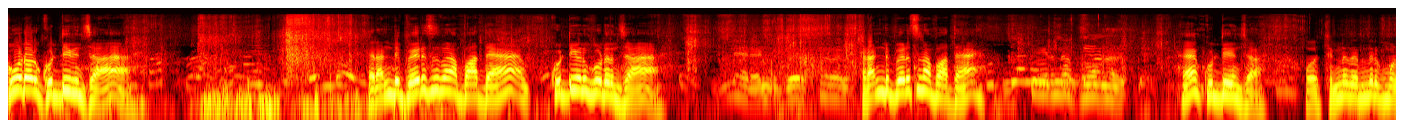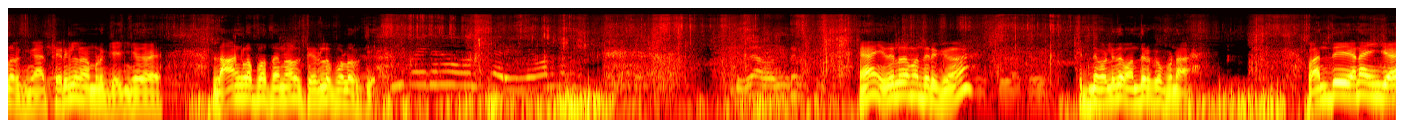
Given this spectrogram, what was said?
கூட ஒரு குட்டி இருந்துச்சா? ரெண்டு பெருசு நான் பார்த்தேன். குட்டி ஒன்று கூட இருந்துச்சா? ரெண்டு பெருசு தான் ரெண்டு பெருசு நான் பார்த்தேன். ஆ குட்டி இருந்துச்சா? ஓ சின்னது இருந்திருக்கு போல இருக்குங்க. தெரியல நம்மளுக்கு. இங்கே லாங்கில் பார்த்ததுனால தெரியல போல இருக்கு. ஆ இதில் வந்திருக்கு. இந்த வழி தான் வந்திருக்கு அப்படின்னா வந்து ஏன்னா இங்கே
